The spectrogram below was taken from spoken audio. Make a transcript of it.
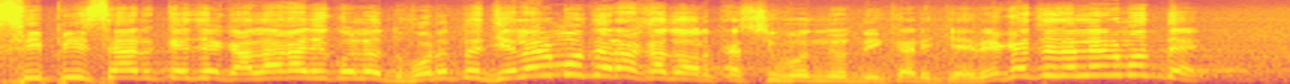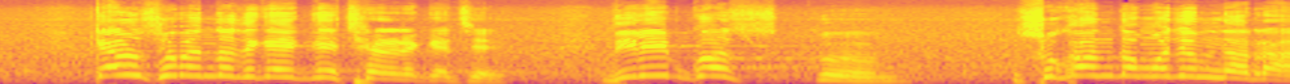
সিপি স্যারকে যে গালাগালি করলে ধরে তো জেলের মধ্যে রাখা দরকার শুভেন্দু অধিকারীকে। রেখেছে জেলের মধ্যে। কেন শুভেন্দু অধিকারীকে ছেড়ে রেখেছে? দিলীপ ঘোষ, সুকান্ত মজুমদাররা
